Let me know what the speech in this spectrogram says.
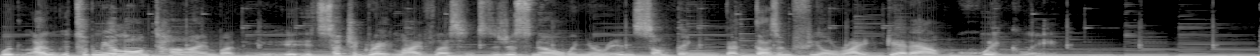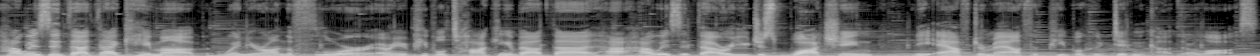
would, I, it took me a long time, but it, it's such a great life lesson to just know when you're in something that doesn't feel right, get out quickly. How is it that that came up when you're on the floor? I mean, are people talking about that? How, how is it that, or are you just watching the aftermath of people who didn't cut their loss?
